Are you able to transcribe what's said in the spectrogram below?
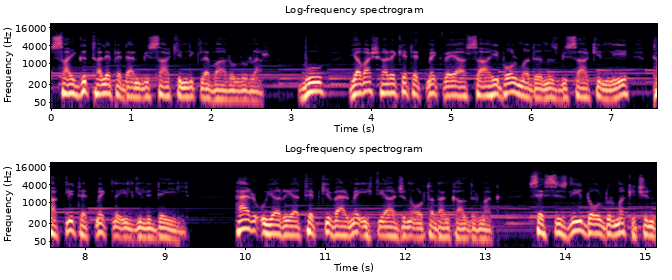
saygı talep eden bir sakinlikle var olurlar. Bu, yavaş hareket etmek veya sahip olmadığınız bir sakinliği taklit etmekle ilgili değil. Her uyarıya tepki verme ihtiyacını ortadan kaldırmak, sessizliği doldurmak için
